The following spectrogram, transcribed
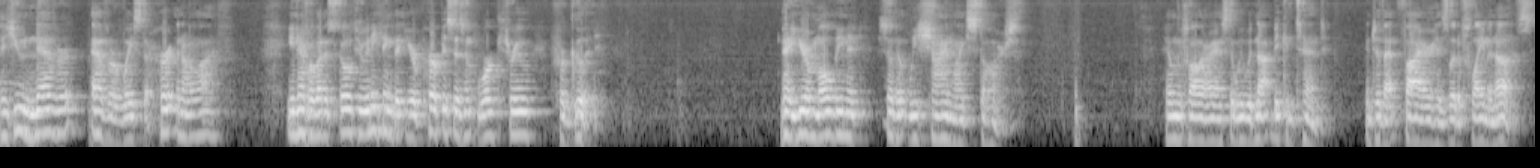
That you never, ever waste a hurt in our life. You never let us go through anything that your purpose isn't worked through for good. That you're molding it so that we shine like stars. Heavenly Father, I ask that we would not be content until that fire has lit a flame in us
